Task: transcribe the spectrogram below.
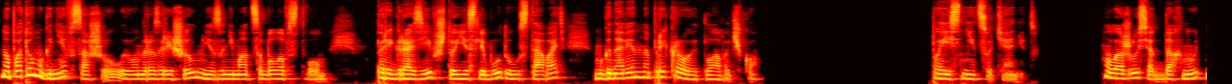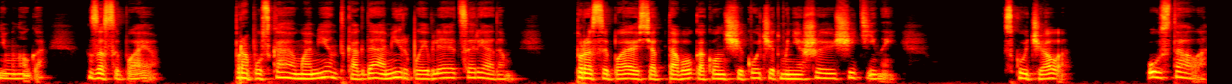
Но потом гнев сошел, и он разрешил мне заниматься баловством, пригрозив, что если буду уставать, мгновенно прикроет лавочку. Поясницу тянет. Ложусь отдохнуть немного, засыпаю. Пропускаю момент, когда Амир появляется рядом. Просыпаюсь от того, как он щекочет мне шею щетиной. Скучала? Устала.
